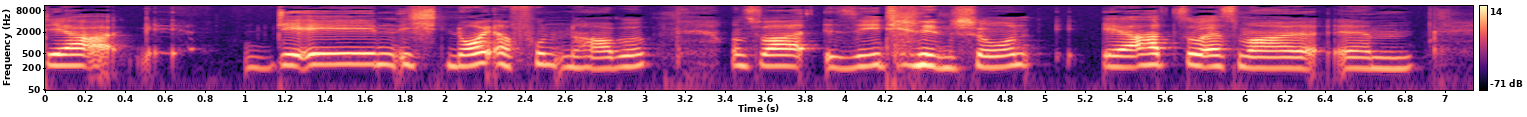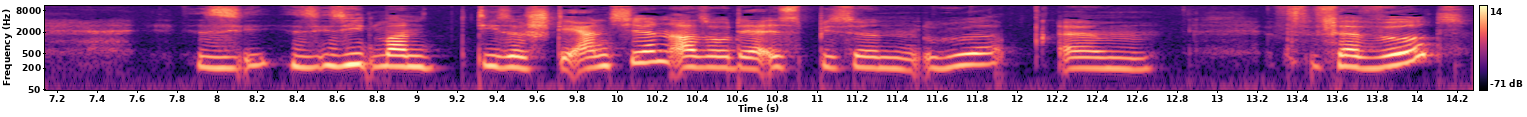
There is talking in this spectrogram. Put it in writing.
der den ich neu erfunden habe. Und zwar seht ihr den schon. Er hat so erstmal ähm, sieht man diese Sternchen, also der ist ein bisschen ähm, verwirrt.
